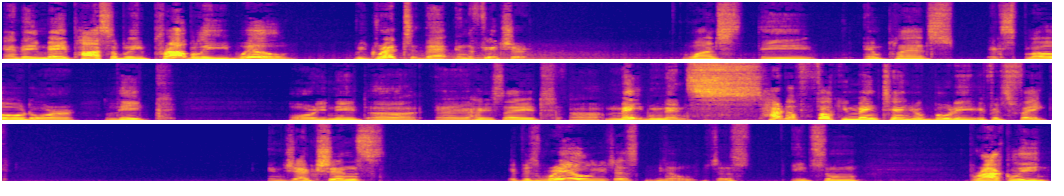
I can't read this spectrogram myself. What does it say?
And they may possibly, probably will regret that in the future. Once the implants explode or leak, or you need, uh, a, how you say it, uh, maintenance. How the fuck you maintain your booty if it's fake? Injections? If it's real, you just, you know, just eat some broccoli,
